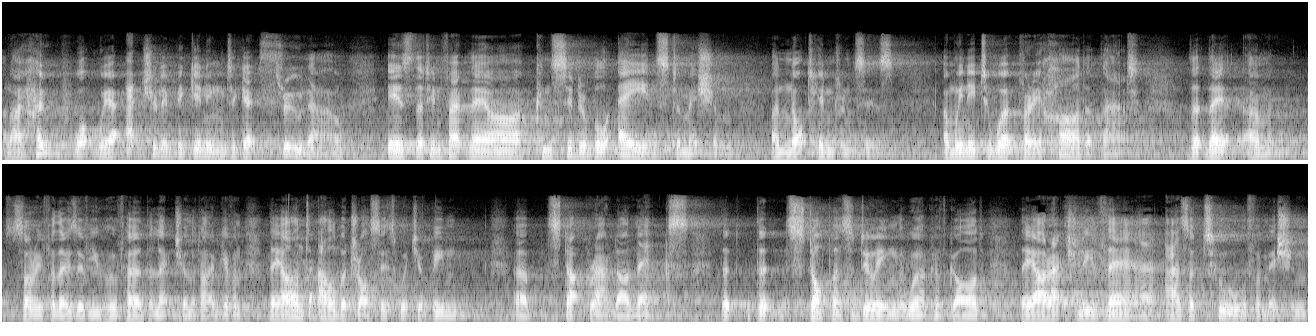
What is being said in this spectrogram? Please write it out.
And I hope what we're actually beginning to get through now is that, in fact, they are considerable aids to mission and not hindrances. And we need to work very hard at that. That they, um, sorry for those of you who have heard the lecture that I've given, they aren't albatrosses which have been uh, stuck round our necks that, that stop us doing the work of God. They are actually there as a tool for mission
